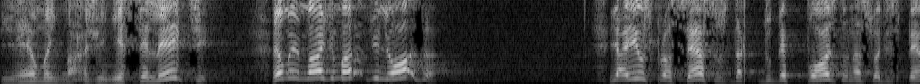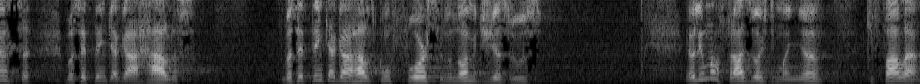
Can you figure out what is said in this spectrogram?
E é uma imagem excelente. É uma imagem maravilhosa. E aí os processos da, do depósito na sua dispensa, você tem que agarrá-los. Você tem que agarrá-los com força, no nome de Jesus. Eu li uma frase hoje de manhã que fala,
